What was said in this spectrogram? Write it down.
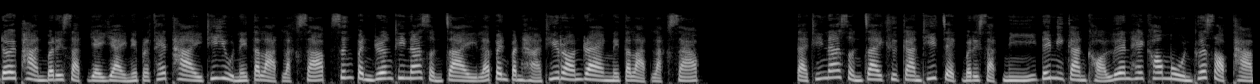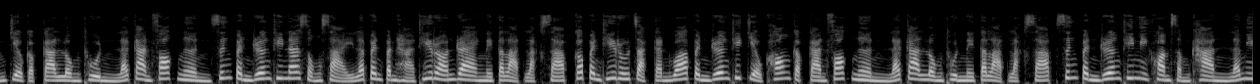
โดยผ่านบริษัทใหญ่ ๆ ในประเทศไทยที่อยู่ในตลาดหลักทรัพย์ ซึ่งเป็นเรื่องที่น่าสนใจและเป็นปัญหาที่ร้อนแรงในตลาดหลักทรัพย์ แต่ที่น่าสนใจคือการที่ 7 บริษัทนี้ได้มีการขอเลื่อนให้ข้อมูลเพื่อสอบถามเกี่ยวกับการลงทุนและการฟอกเงิน ซึ่งเป็นเรื่องที่น่าสงสัยและเป็นปัญหาที่ร้อนแรงในตลาดหลักทรัพย์ ก็เป็นที่รู้จักกันว่าเป็นเรื่องที่เกี่ยวข้องกับการฟอกเงิน และการลงทุนในตลาดหลักทรัพย์ ซึ่งเป็นเรื่องที่มีความสำคัญ และมี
